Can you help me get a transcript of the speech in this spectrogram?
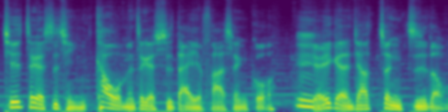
其实这个事情靠我们这个时代也发生过。嗯，有一个人叫郑芝龙，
